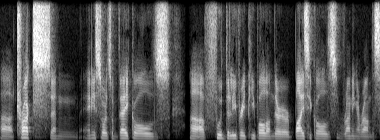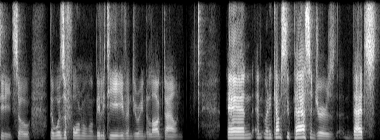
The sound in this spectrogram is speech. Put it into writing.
uh, trucks and any sorts of vehicles, uh, food delivery people on their bicycles running around the city. So there was a form of mobility even during the lockdown. And, and when it comes to passengers, that's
